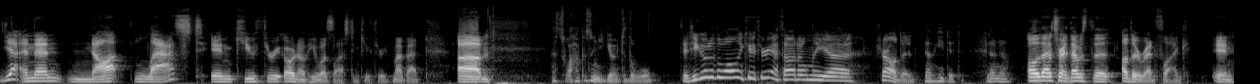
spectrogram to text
Yeah, and then not last in Q3. Oh no, he was last in Q3. My bad. Um, That's what happens when you go into the wall. did he go to the wall in Q3? I thought only uh, Charles did. No, he did. No, no. Oh, that's right. That was the other red flag in.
